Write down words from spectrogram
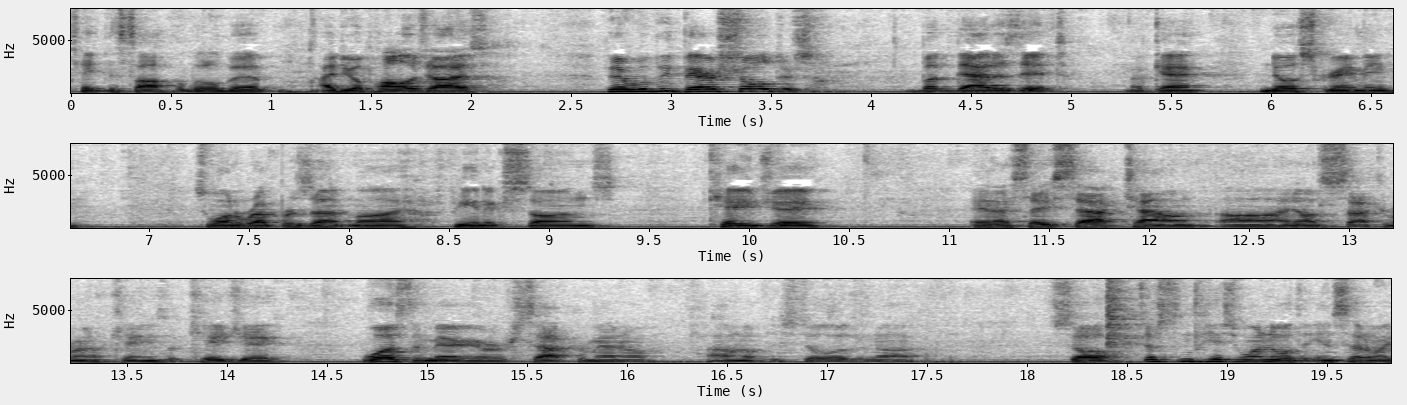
take this off a little bit. I do apologize. There will be bare shoulders, but that is it. Okay, no screaming. Just want to represent my Phoenix Suns, KJ, and I say Sacktown. Uh, I know it's Sacramento Kings, but KJ was the mayor of Sacramento. I don't know if he still is or not. So, just in case you want to know what the inside of my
